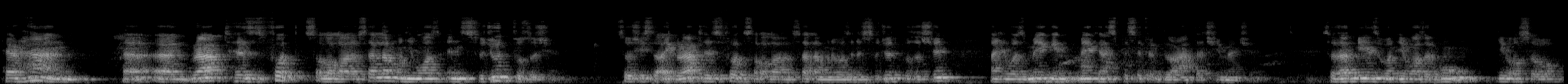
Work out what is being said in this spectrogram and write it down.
her hand uh, uh, grabbed his foot, sallallahu alaihi wasallam, when he was in sujood position. So she said, I grabbed his foot, sallallahu alaihi wasallam, when he was in a sujood position, and he was making making a specific dua that she mentioned. So that means when he was at home, he also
